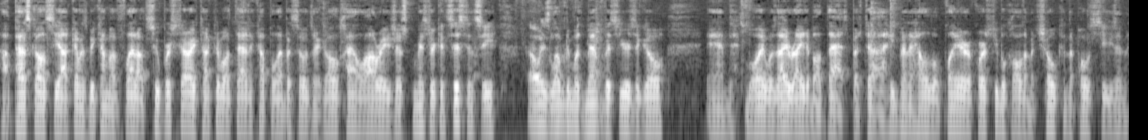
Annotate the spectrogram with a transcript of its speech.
Uh, Pascal Siakam has become a flat out superstar. I talked about that a couple episodes ago. Kyle Lowry is just Mr. Consistency. always loved him with Memphis years ago. And boy, was I right about that. But uh, he'd been a hell of a player. Of course, people called him a choke in the postseason.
